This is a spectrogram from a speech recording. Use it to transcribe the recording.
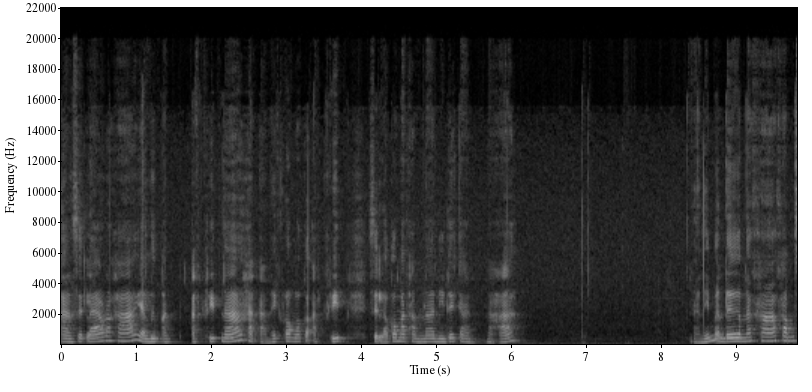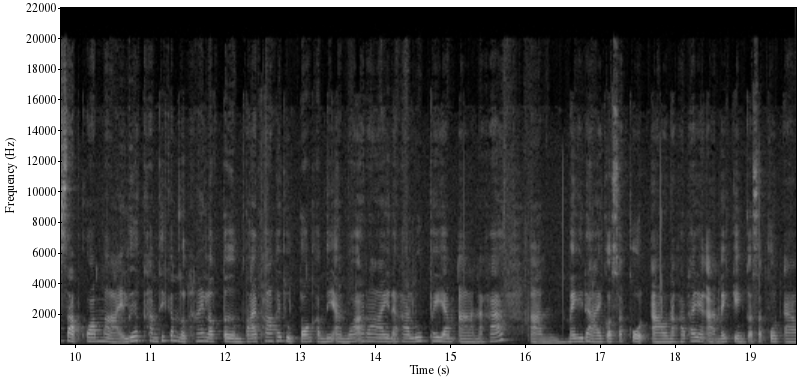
อ่านเสร็จแล้วนะคะ อย่าลืมอัด อัดคลิปนะ หัดอ่านให้คล่องแล้วก็อัดคลิป เสร็จแล้วก็มาทำหน้านี้ด้วยกันนะคะอันนี้เหมือนเดิมนะคะคำศัพท์ความหมายเลือกคำที่กำหนดให้แล้วเติมใต้ภาพให้ถูกต้องคำนี้อ่านว่าอะไรนะคะ ลูกพยายามอ่านนะคะ อ่านไม่ได้ก็สะกดเอานะคะ ถ้ายังอ่านไม่เก่งก็สะกดเอา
